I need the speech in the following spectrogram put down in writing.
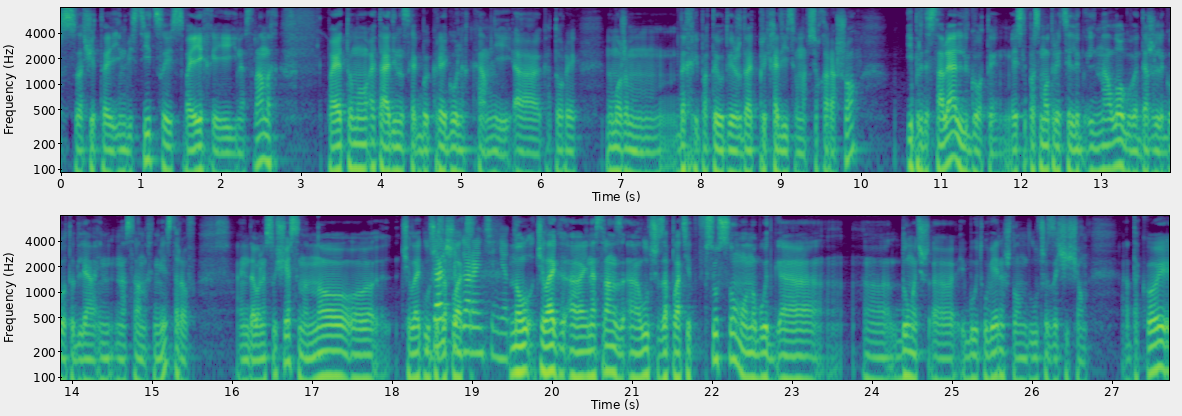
с защитой инвестиций своих и иностранных. Поэтому это один из как бы краеугольных камней, э, который мы можем до хрипоты утверждать, приходите, у нас все хорошо, и предоставляя льготы. Если посмотрите налоговые даже льготы для иностранных инвесторов, они довольно существенны, но э, человек лучше Дальше заплатит. гарантии нет. Но человек э, иностранец э, лучше заплатит всю сумму, но будет думать и будет уверен, что он лучше защищен. А такой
